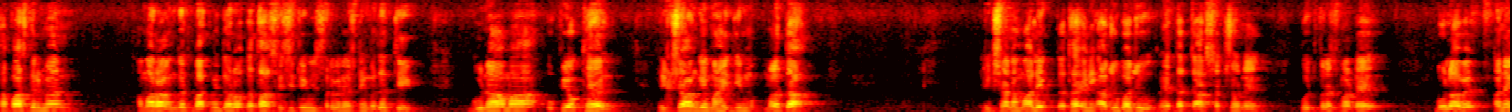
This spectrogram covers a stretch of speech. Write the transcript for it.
તપાસ દરમિયાન અમારા અંગત બાતમીદારો તથા સીસીટીવી સર્વેલન્સની મદદથી ગુનામાં ઉપયોગ થયેલ રિક્ષા અંગે માહિતી મળતા રિક્ષાના માલિક તથા એની આજુબાજુ રહેતા ચાર શખ્સોને પૂછપરછ માટે બોલાવેલ અને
